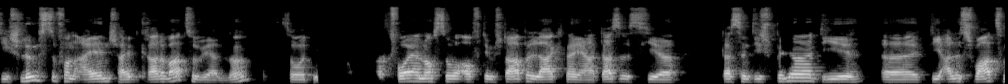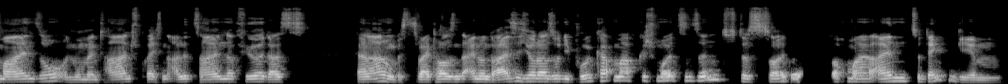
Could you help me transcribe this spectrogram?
die schlimmste von allen scheint gerade wahr zu werden. Ne? So, was vorher noch so auf dem Stapel lag, naja, das ist hier das sind die Spinner, die, äh, die alles schwarz malen so und momentan sprechen alle Zahlen dafür, dass, keine Ahnung, bis 2031 oder so die Polkappen abgeschmolzen sind. Das sollte doch mal einen zu denken geben.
